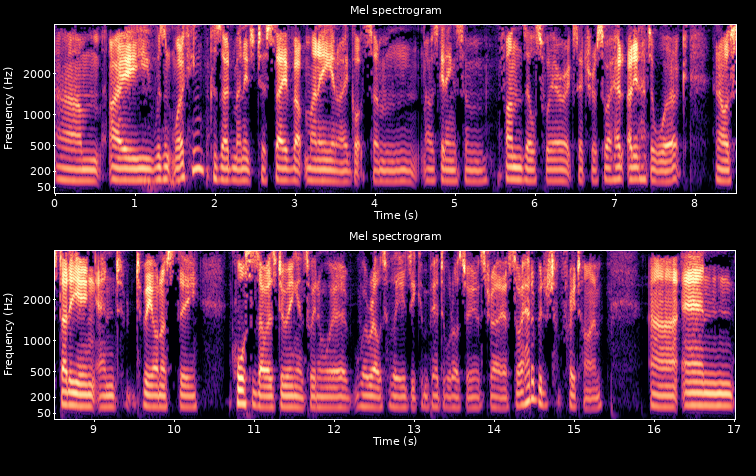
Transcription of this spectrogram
Um, I wasn't working because I'd managed to save up money and I got some. I was getting some funds elsewhere, etc. So I had I didn't have to work, and I was studying. And to, to be honest, the courses I was doing in Sweden were were relatively easy compared to what I was doing in Australia. So I had a bit of free time, uh, and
